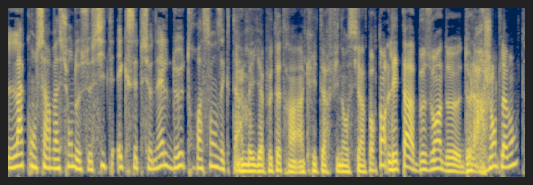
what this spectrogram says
la conservation de ce site exceptionnel de 300 hectares. Mais il y a peut-être un, un, critère financier important. L'État a besoin de, de l'argent de la vente?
